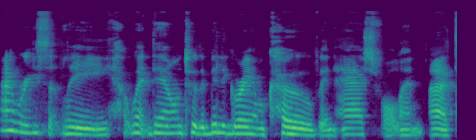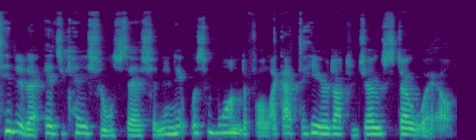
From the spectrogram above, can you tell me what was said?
I recently went down to the Billy Graham Cove in Asheville and I attended an educational session and it was wonderful. I got to hear Dr. Joe Stowell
